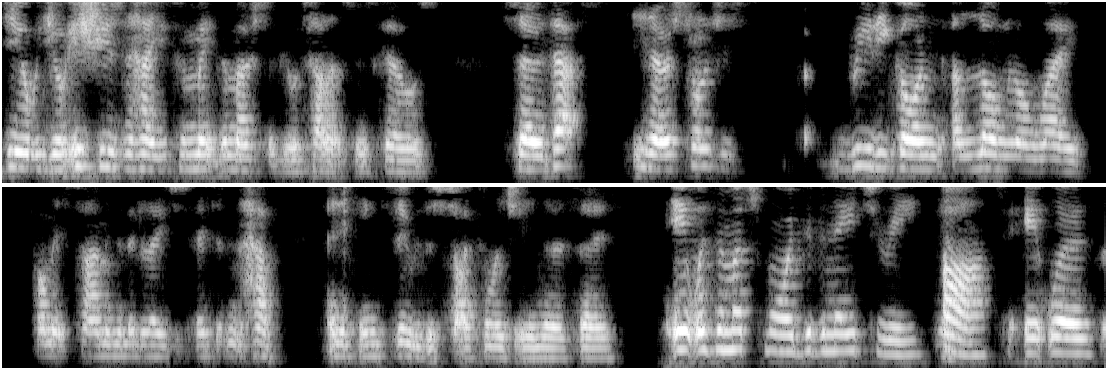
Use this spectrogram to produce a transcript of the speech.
deal with your issues and how you can make the most of your talents and skills. So that's, you know, astrology's really gone a long, long way from its time in the Middle Ages. They didn't have anything to do with the psychology in those days. It was a much more divinatory yes. art. It was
